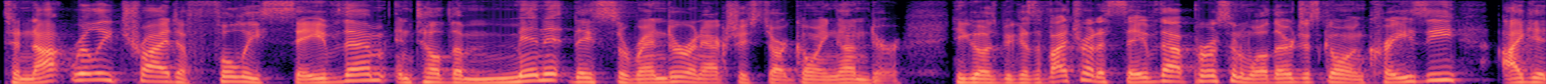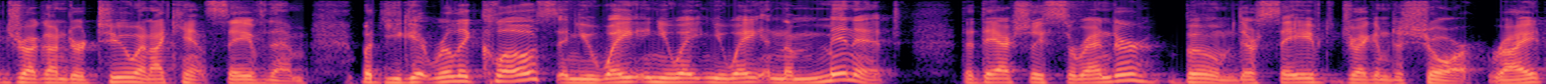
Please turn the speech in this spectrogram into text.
to not really try to fully save them until the minute they surrender and actually start going under. He goes, Because if I try to save that person while they're just going crazy, I get drug under too and I can't save them. But you get really close and you wait and you wait and you wait. And the minute that they actually surrender, boom, they're saved, drag them to shore, right?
